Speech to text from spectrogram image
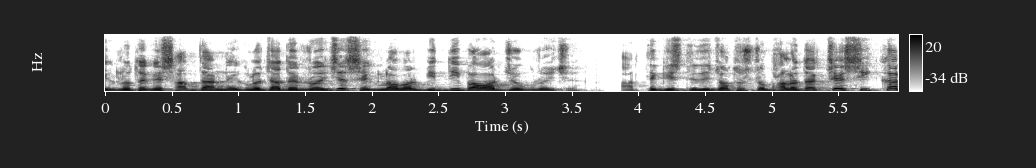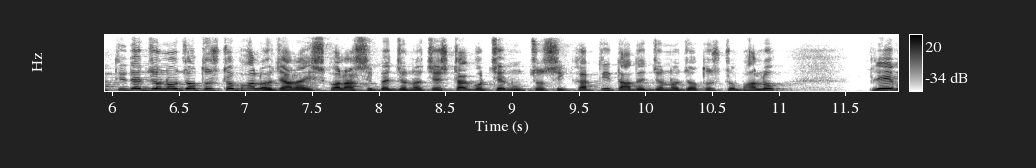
এগুলো থেকে সাবধান, এগুলো যাদের রয়েছে, সেগুলো আবার বৃদ্ধি পাওয়ার যোগ রয়েছে। আর্থিক স্থিতি যথেষ্ট ভালো থাকছে, শিক্ষার্থীদের জন্য যথেষ্ট ভালো। যারা স্কলারশিপের জন্য চেষ্টা করছেন উচ্চ শিক্ষার্থী তাদের জন্য যথেষ্ট ভালো। প্রেম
